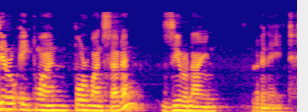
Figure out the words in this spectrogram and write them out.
081 417 0978.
